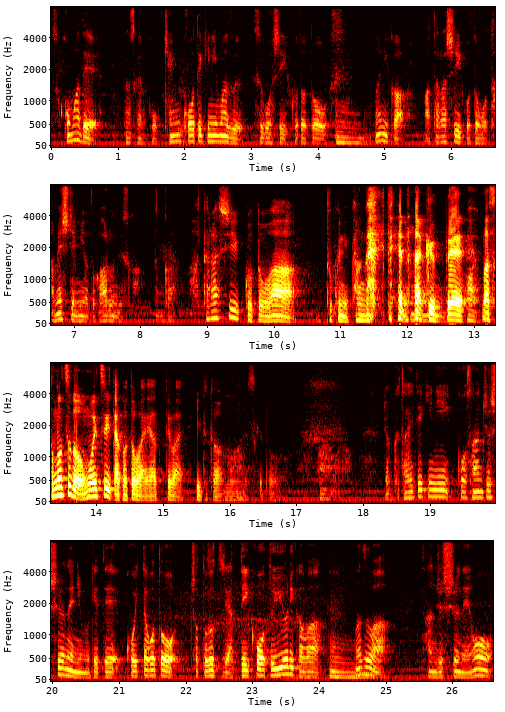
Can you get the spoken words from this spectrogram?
そこまでなんですかね、こう健康的にまず過ごしていくことと、うん、何か新しいことを試してみようとかあるんですか？なんか。新しいことは特に考えてなくて、うんはい、まあ、その都度思いついたことはやってはいるとは思うんですけど。じゃあ具体的にこう30周年に向けてこういったことをちょっとずつやっていこうというよりかは、まずは30周年を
